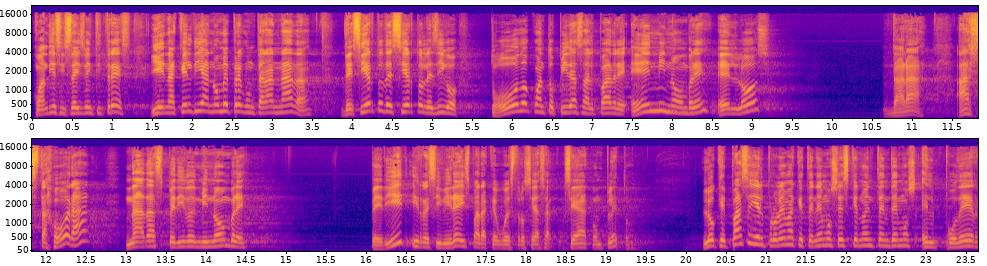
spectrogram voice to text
Juan 16, 23. Y en aquel día no me preguntarán nada. De cierto, de cierto les digo, todo cuanto pidas al Padre en mi nombre, Él los dará. Hasta ahora nada has pedido en mi nombre. Pedid y recibiréis para que vuestro sea, sea completo. Lo que pasa y el problema que tenemos es que no entendemos el poder,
